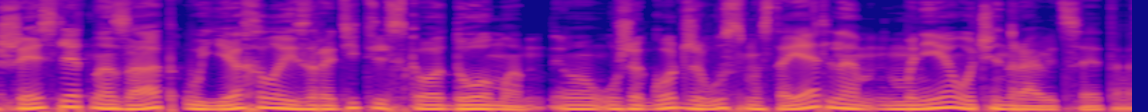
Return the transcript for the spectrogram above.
Шесть лет назад уехала из родительского дома. Э, Уже год живу самостоятельно. Мне очень нравится это.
